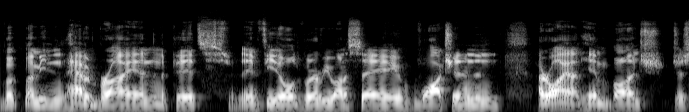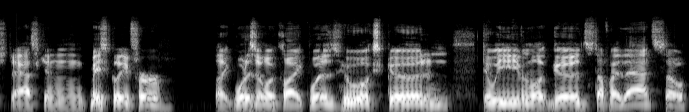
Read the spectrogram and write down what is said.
but I mean, having Brian in the pits, infield, whatever you want to say, watching, and I rely on him a bunch, just asking basically for like, what does it look like? What is who looks good, and do we even look good? Stuff like that. So,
